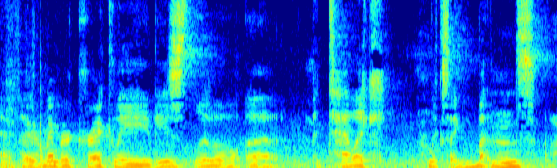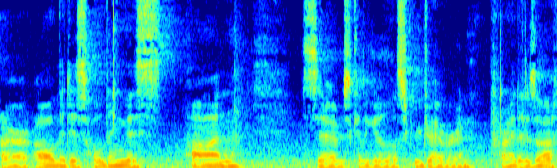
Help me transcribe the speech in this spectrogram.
Now, if I remember correctly, these little uh, metallic, looks like buttons are all that is holding this on. So I'm just gonna get a little screwdriver and pry those off.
